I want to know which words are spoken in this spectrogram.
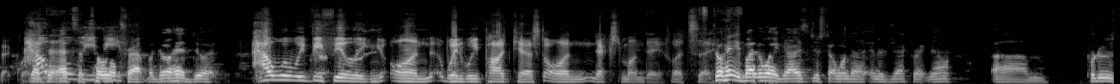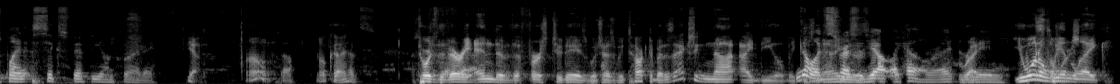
That question. How That's, that's a total be- trap. But go ahead, do it. How will we be feeling on when we podcast on next Monday? Let's say. So hey, by the way, guys, just I want to interject right now. Um, Purdue is playing at six fifty on Friday. Yeah. Oh, So okay. that's Towards the very end of the first two days, which, as we talked about, is actually not ideal because no, it now stresses you're, out like hell, right? right. I mean, you want to win worst. like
